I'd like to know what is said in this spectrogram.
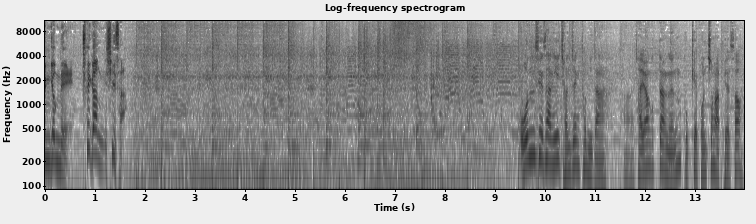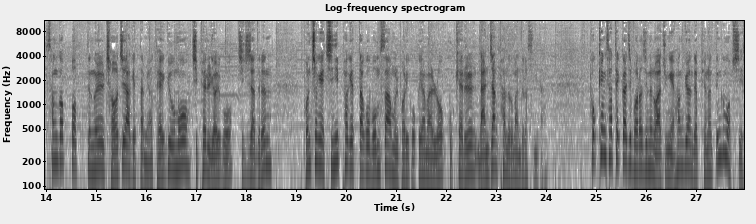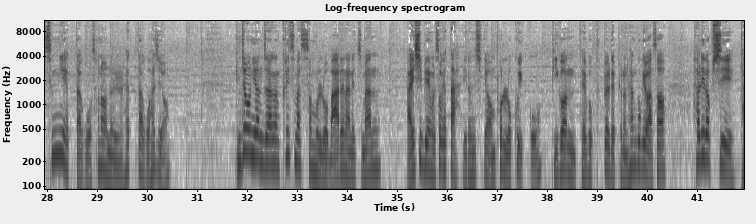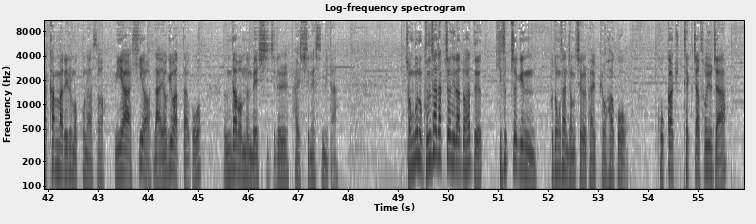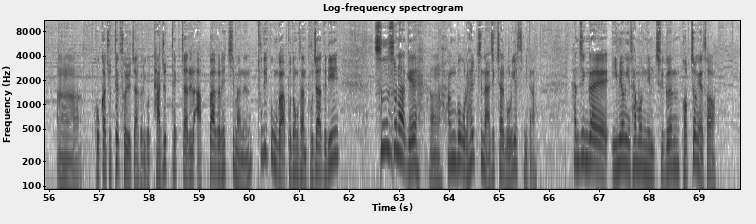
김경래 최강 시사. 온 세상이 전쟁터입니다. 어, 자유한국당은 국회 본청 앞에서 선거법 등을 저지하겠다며 대규모 집회를 열고 지지자들은 본청에 진입하겠다고 몸싸움을 벌이고 그야말로 국회를 난장판으로 만들었습니다. 폭행 사태까지 벌어지는 와중에 황교안 대표는 뜬금없이 승리했다고 선언을 했다고 하지요. 김정은 위원장은 크리스마스 선물로 말은 안 했지만 ICBM을 쏘겠다 이런 식의 엄포를 놓고 있고 비건 대북 특별 대표는 한국에 와서 할 일 없이 닭 한 마리를 먹고 나서 위아 히어 나 여기 왔다고 응답 없는 메시지를 발신했습니다. 정부는 군사 작전이라도 하듯 기습적인 부동산 정책을 발표하고 고가 주택자 소유자, 어, 고가 주택 소유자 그리고 다주택자를 압박을 했지만은 투기꾼과 부동산 부자들이 순순하게 어, 항복을 할지는 아직 잘 모르겠습니다. 한진가의 이명희 사모님 측은 법정에서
